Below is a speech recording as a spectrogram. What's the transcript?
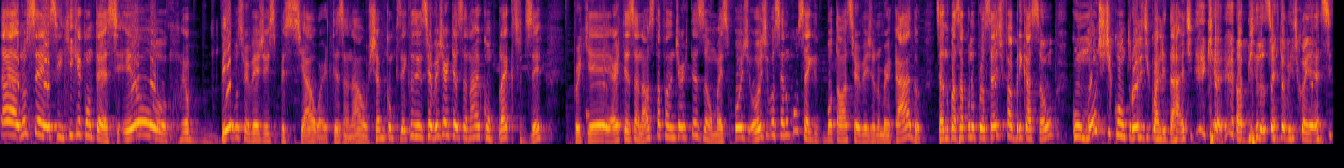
Ah, não sei, assim, o que que acontece? Eu, eu bebo cerveja especial, artesanal, chame como quiser. Inclusive, cerveja artesanal é complexo dizer, porque artesanal você tá falando de artesão, mas hoje, hoje você não consegue botar uma cerveja no mercado você não passar por um processo de fabricação com um monte de controle de qualidade, que a Bila certamente conhece,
